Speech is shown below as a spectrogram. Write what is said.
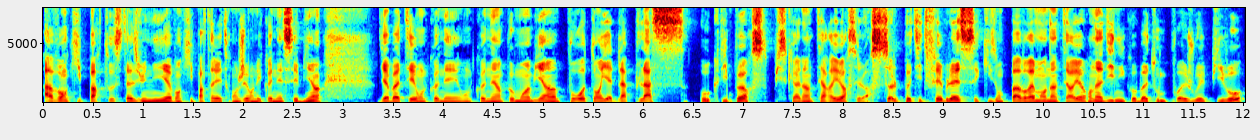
avant qu'ils partent aux États-Unis, avant qu'ils partent à l'étranger, on les connaissait bien. Diabaté, on le connaît, on le connaît un peu moins bien. Pour autant, il y a de la place aux Clippers, puisqu'à l'intérieur, c'est leur seule petite faiblesse, c'est qu'ils n'ont pas vraiment d'intérieur. On a dit Nico Batum pourrait jouer pivot.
